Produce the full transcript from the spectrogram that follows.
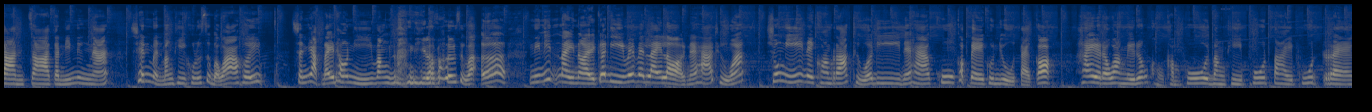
การจากันนิดนึงนะ เช่นเหมือนบางทีคุณรู้สึกแบบว่าเฮ้ยฉันอยากได้เท่านี้บางบางทีเราก็รู้สึกว่า เออ นิดๆหน่อยๆก็ดีไม่เป็นไรหรอกนะคะ ถือว่าช่วงนี้ในความรักถือว่าดีนะคะ คู่ก็เปย์คุณอยู่ แต่ก็ให้ระวังในเรื่องของคำพูด บางทีพูดไปพูดแรง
